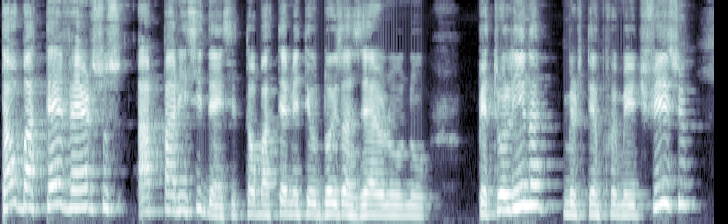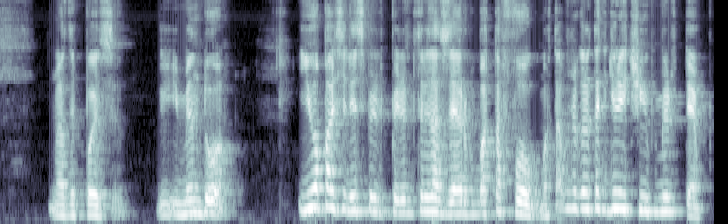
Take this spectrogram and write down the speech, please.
Taubaté versus Aparecidense. Taubaté meteu 2 a 0 no, no Petrolina. primeiro tempo foi meio difícil, mas depois emendou. E o Aparecidense perdeu de 3 a 0 para o Botafogo, mas estava jogando até que direitinho no primeiro tempo.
